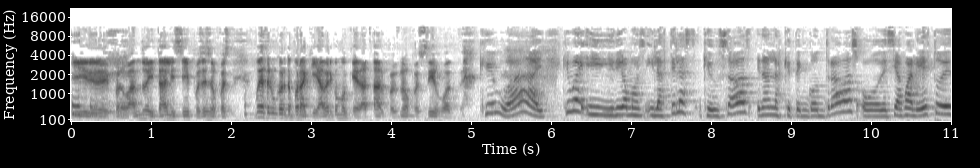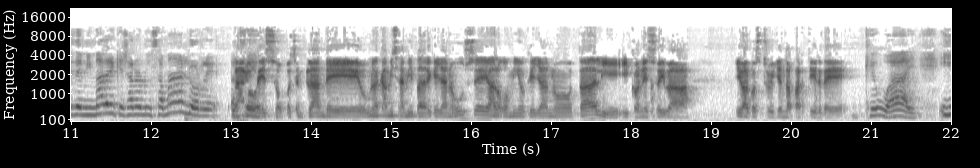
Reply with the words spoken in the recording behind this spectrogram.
y eh, probando y tal, y sí, pues eso, pues voy a hacer un corte por aquí, a ver cómo queda, tal, pues no, pues sigo. ¡Qué guay! ¡Qué guay! Y, y digamos, ¿y las telas que usabas eran las que te encontrabas o decías, vale, esto es de mi madre que ya no lo usa más, lo re... Claro, así? eso, pues en plan de una camisa de mi padre que ya no use, algo mío que ya no tal, y, y con eso iba, iba construyendo a partir de... ¡Qué guay! ¿Y,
